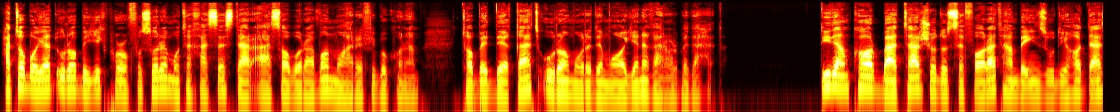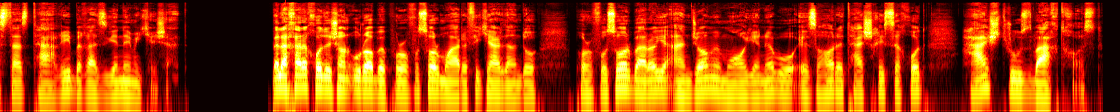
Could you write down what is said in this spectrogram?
حتی باید او را به یک پروفسور متخصص در اعصاب و روان معرفی بکنم تا به دقت او را مورد معاینه قرار بدهد. دیدم کار بدتر شد و سفارت هم به این زودی ها دست از تعقیب قضیه نمی کشد. بالاخره خودشان او را به پروفسور معرفی کردند و پروفسور برای انجام معاینه و اظهار تشخیص خود هشت روز وقت خواست.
